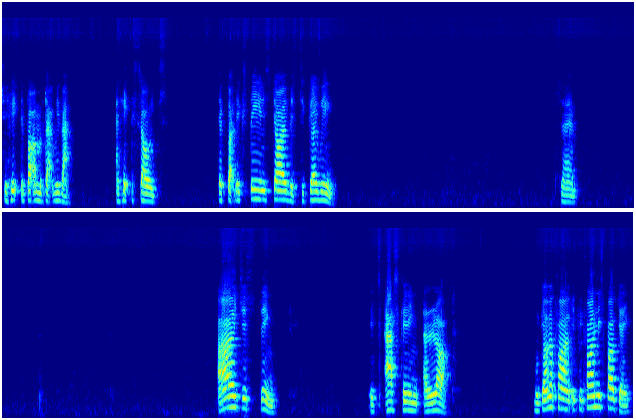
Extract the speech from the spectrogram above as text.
to hit the bottom of that river and hit the sides. They've got the experienced divers to go in um, I just think it's asking a lot. We're going to find, if we find this body,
